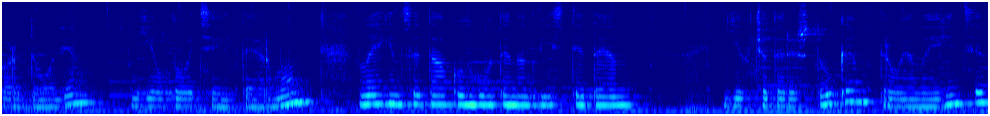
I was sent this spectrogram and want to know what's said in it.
бордові, є в лоті і термо, легінси та колготи на 200 ден. Їх 4 штуки, троє легінців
